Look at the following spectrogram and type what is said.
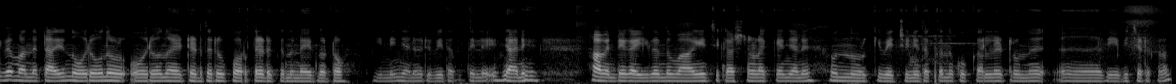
ഇവൻ വന്നിട്ട് അതിൽ നിന്ന് ഓരോന്ന് ഓരോന്നായിട്ട് എടുത്തിട്ട് പുറത്തെടുക്കുന്നുണ്ടായിരുന്നു കേട്ടോ പിന്നെ ഞാൻ ഒരു വിധത്തിൽ ഞാൻ അവന്റെ കയ്യിൽ നിന്ന് വാങ്ങിച്ച് കഷ്ണങ്ങളൊക്കെ ഞാൻ ഒന്ന് നുറുക്കി വെച്ചു. ഇനി ഇതൊക്കെ ഒന്ന് കുക്കറിലിട്ടൊന്ന് വേവിച്ചെടുക്കണം.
